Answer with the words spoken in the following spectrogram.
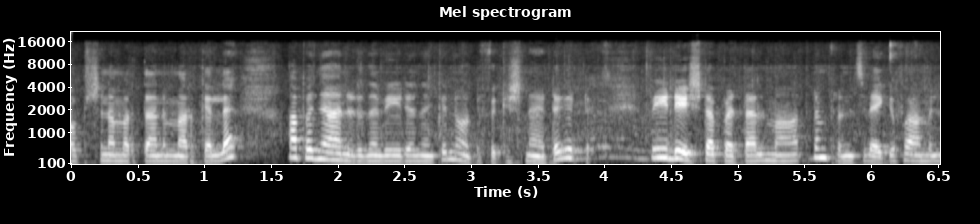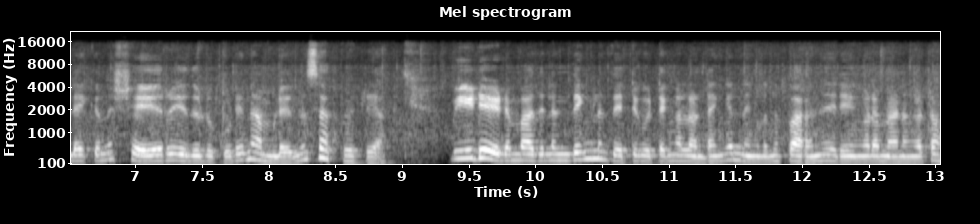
ഓപ്ഷൻ അമർത്താനും മറക്കല്ലേ? അപ്പോൾ ഞാനിടുന്ന വീഡിയോ നിങ്ങൾക്ക് നോട്ടിഫിക്കേഷനായിട്ട് കിട്ടും. വീഡിയോ ഇഷ്ടപ്പെട്ടാൽ മാത്രം ഫ്രണ്ട്സിലേക്ക് ഫാമിലിയിലേക്ക് ഒന്ന് ഷെയർ ചെയ്തിട്ട് കൂടി നമ്മളെ ഒന്ന് സപ്പോർട്ട് ചെയ്യാം. വീഡിയോ ഇടുമ്പോൾ അതിലെന്തെങ്കിലും തെറ്റുകുറ്റങ്ങളുണ്ടെങ്കിൽ നിങ്ങളൊന്ന് പറഞ്ഞു തരികയും കൂടെ വേണം കേട്ടോ.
